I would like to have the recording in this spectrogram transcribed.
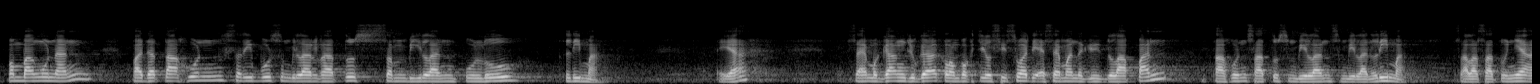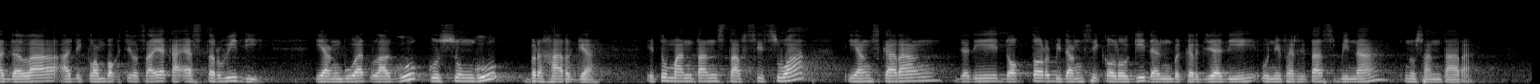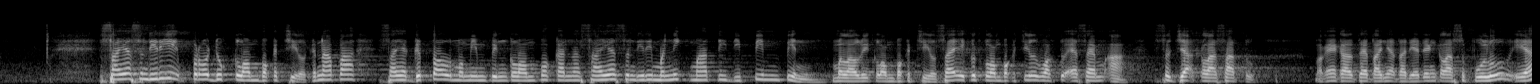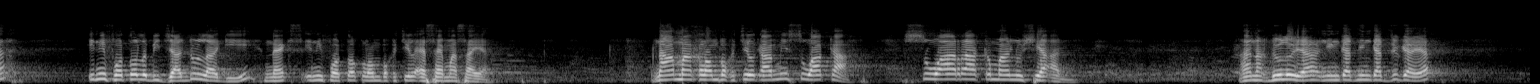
pembangunan pada tahun 1995. Ya. Saya megang juga kelompok kecil siswa di SMA Negeri 8 tahun 1995. Salah satunya adalah adik kelompok kecil saya Kak Esther Widi yang buat lagu Kusunggu Berharga. Itu mantan staf siswa yang sekarang jadi doktor bidang psikologi dan bekerja di Universitas Bina Nusantara. Saya sendiri produk kelompok kecil. Kenapa saya getol memimpin kelompok? Karena saya sendiri menikmati dipimpin melalui kelompok kecil. Saya ikut kelompok kecil waktu SMA sejak kelas 1. Makanya kalau saya tanya tadi ada yang kelas 10 ya. Ini foto lebih jadul lagi. Next, ini foto kelompok kecil SMA saya. Nama kelompok kecil kami Suaka, Suara Kemanusiaan. Anak dulu ya, nyingkat-nyingkat juga ya.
